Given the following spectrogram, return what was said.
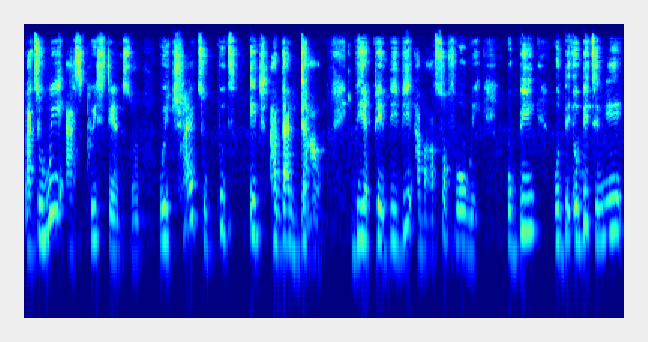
But we as Christians no, we try to put each other down. Be a baby about software way. Obi obi obi to me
